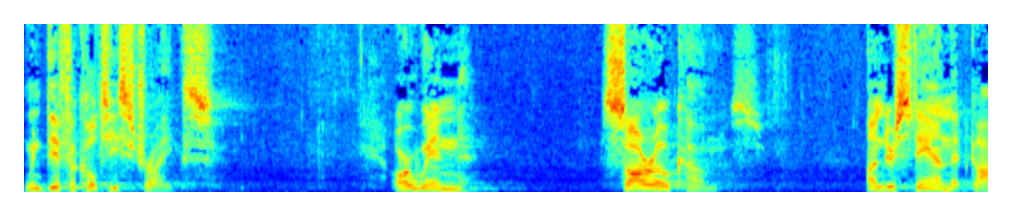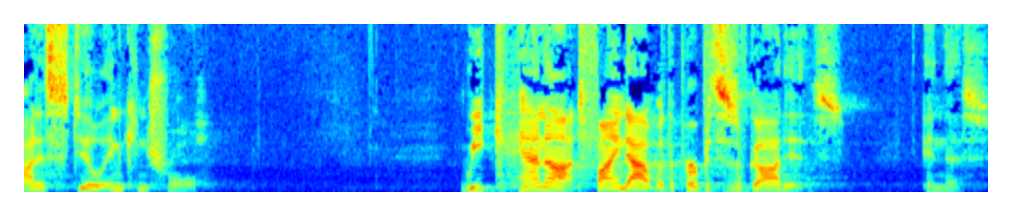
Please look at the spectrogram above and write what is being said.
When difficulty strikes, or when sorrow comes, understand that God is still in control. We cannot find out what the purposes of God is in this.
